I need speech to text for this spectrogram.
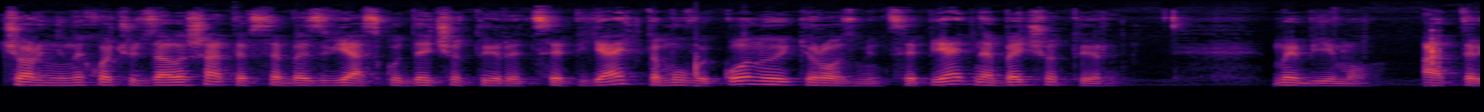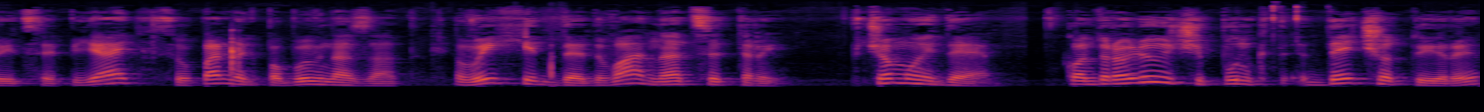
Чорні не хочуть залишати в себе зв'язку D4, C5, тому виконують розмін C5 на B4. Ми б'ємо А3, C5, суперник побив назад. Вихід D2 на C3. В чому ідея? Контролюючи пункт D4,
